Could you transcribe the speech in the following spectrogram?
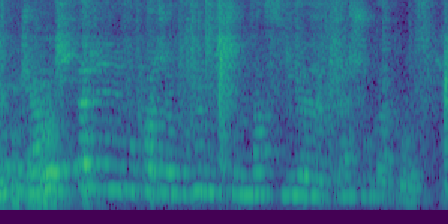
Я хочу Я бачити. підтвердження не покажу, а подивлюсь, чи в нас є те, що ви просите.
